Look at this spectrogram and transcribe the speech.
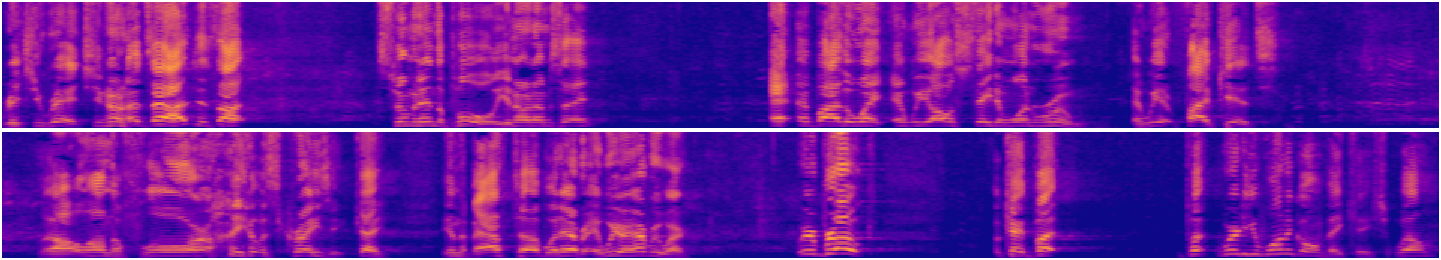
Richie Rich. You know what I'm saying? I just thought swimming in the pool. You know what I'm saying? And, and by the way, and we all stayed in one room, and we had five kids. All on the floor. It was crazy. Okay, in the bathtub, whatever, and we were everywhere. We were broke. Okay, but but where do you want to go on vacation? Well,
